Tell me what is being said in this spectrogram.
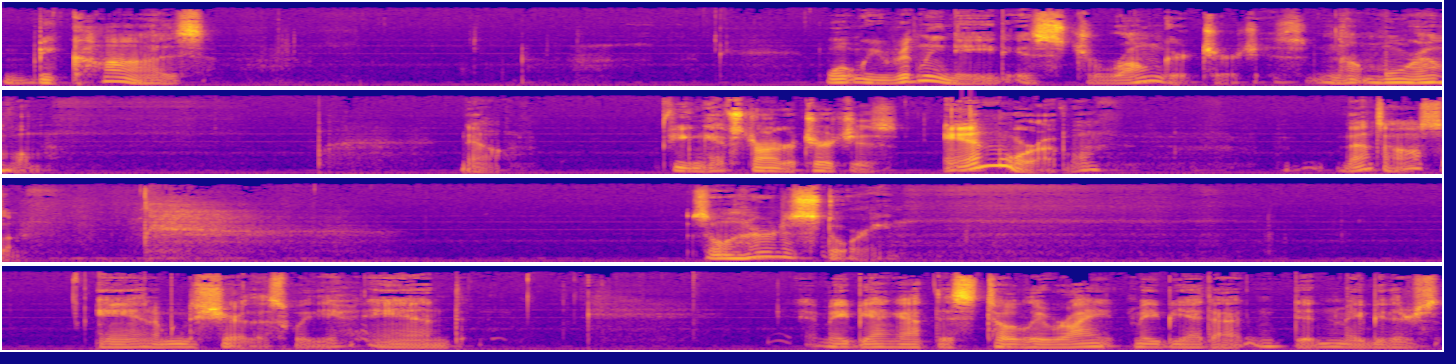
Because what we really need is stronger churches, not more of them. Now, if you can have stronger churches and more of them, that's awesome. So I heard a story. And I'm going to share this with you. And maybe I got this totally right. Maybe I didn't. Maybe there's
